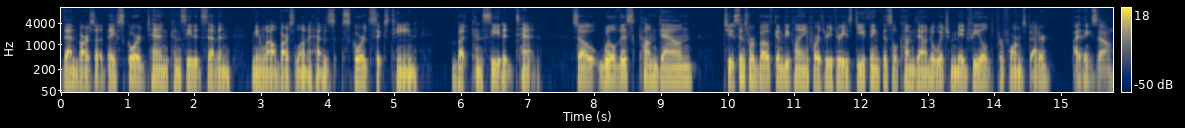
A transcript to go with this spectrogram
than Barca. They've scored 10, conceded 7. Meanwhile, Barcelona has scored 16 but conceded 10. So, will this come down to since we're both going to be playing 4-3-3s, do you think this will come down to which midfield performs better? I think so.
